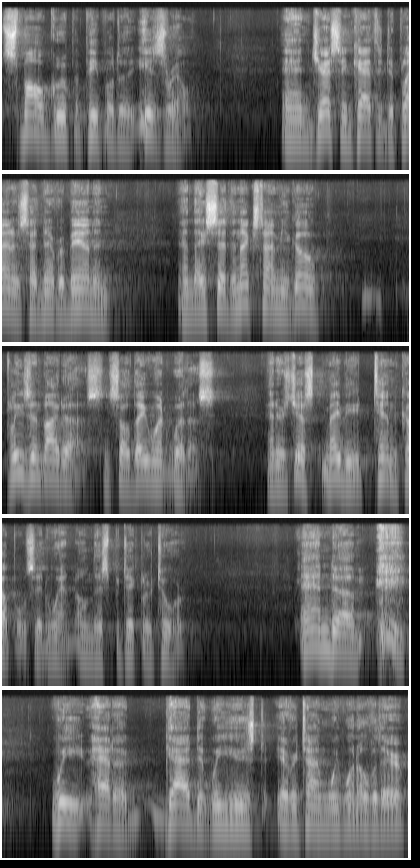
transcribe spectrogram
small group of people to Israel. And Jesse and Kathy Duplantis had never been, and, and they said, the next time you go, please invite us. And so they went with us. And there's just maybe 10 couples that went on this particular tour. And um, we had a guide that we used every time we went over there,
